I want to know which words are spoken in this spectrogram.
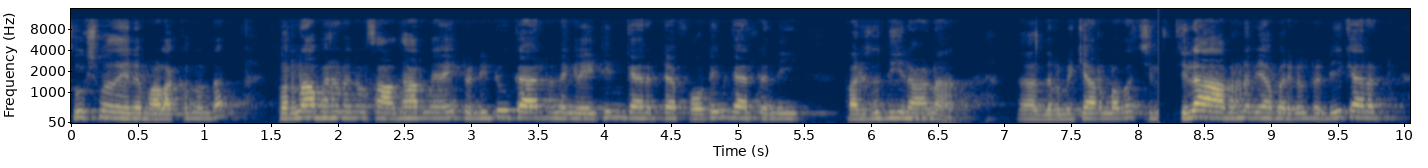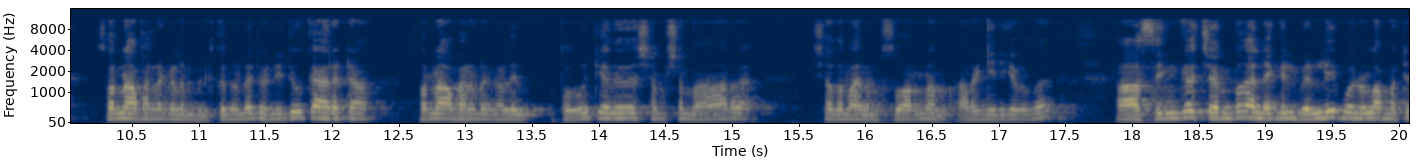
സൂക്ഷ്മതയിലും അളക്കുന്നുണ്ട്. സ്വർണാഭരണങ്ങൾ സാധാരണയായി ട്വന്റി ടു ക്യാരറ്റ് അല്ലെങ്കിൽ എയ്റ്റീൻ ക്യാരറ്റ് ഫോർട്ടീൻ ക്യാരറ്റ് എന്നീ പരിശുദ്ധിയിലാണ് നിർമ്മിക്കാറുള്ളത്. ചില ആഭരണ വ്യാപാരികൾ ട്വന്റി ക്യാരറ്റ് സ്വർണാഭരണങ്ങളും വിൽക്കുന്നുണ്ട്. ട്വന്റി ടു ക്യാരറ്റ് സ്വർണാഭരണങ്ങളിൽ തൊണ്ണൂറ്റിയൊന്ന് ദശാംശം ആറ് ശതമാനം സ്വർണം അടങ്ങിയിരിക്കുന്നത്. സിങ്ക് ചെമ്പ് അല്ലെങ്കിൽ വെള്ളി പോലുള്ള മറ്റ്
